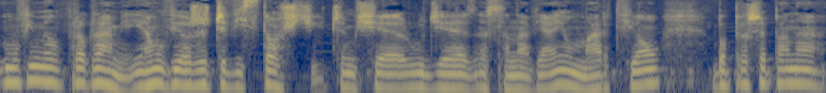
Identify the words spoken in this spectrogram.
Mówimy o programie. Ja mówię o rzeczywistości, czym się ludzie zastanawiają, martwią, bo proszę pana,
